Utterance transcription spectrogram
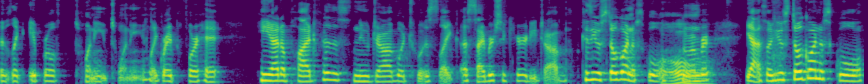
it was like April of 2020, like right before it hit. He had applied for this new job, which was like a cybersecurity job, because he was still going to school. Oh. Remember? Oh. Yeah, so he was still going to school,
